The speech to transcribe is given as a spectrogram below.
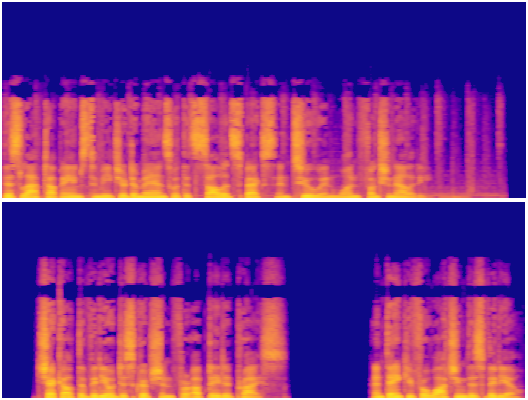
this laptop aims to meet your demands with its solid specs and 2 in 1 functionality. Check out the video description for updated price. And thank you for watching this video.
